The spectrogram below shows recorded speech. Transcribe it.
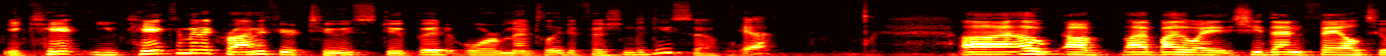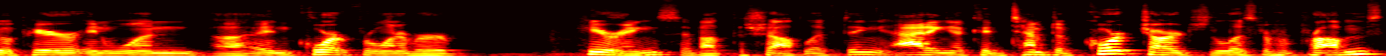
You can't you can't commit a crime if you're too stupid or mentally deficient to do so. Yeah. Uh, oh, uh, by, by the way, she then failed to appear in one uh, in court for one of her hearings about the shoplifting, adding a contempt of court charge to the list of her problems.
